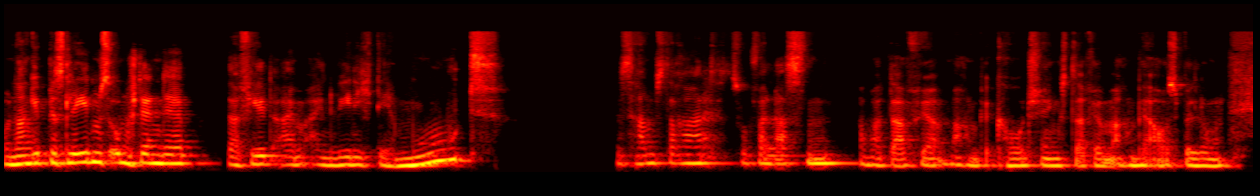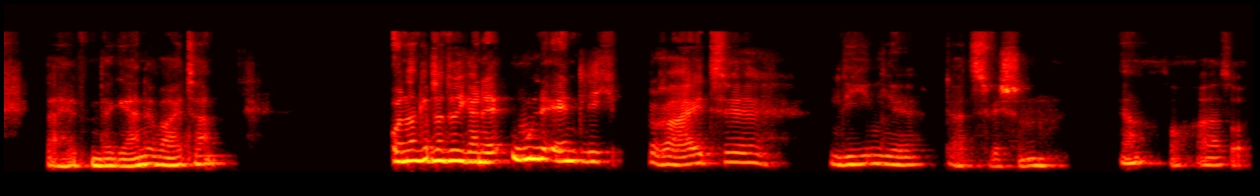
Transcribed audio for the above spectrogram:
Und dann gibt es Lebensumstände, da fehlt einem ein wenig der Mut, das Hamsterrad zu verlassen. Aber dafür machen wir Coachings, dafür machen wir Ausbildungen, da helfen wir gerne weiter. Und dann gibt es natürlich eine unendlich breite Linie dazwischen. Ja, so, also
